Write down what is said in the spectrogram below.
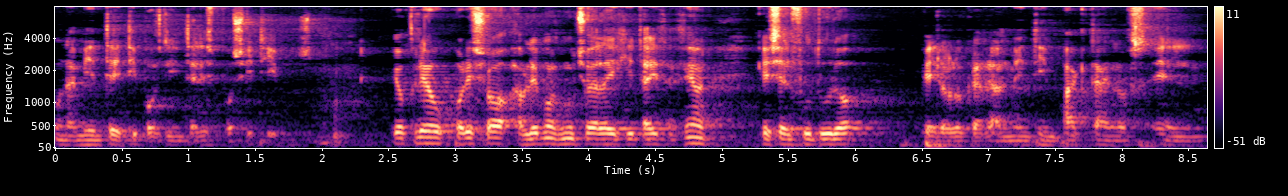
un, ambiente de tipos de interés positivos. Yo creo, por eso hablemos mucho de la digitalización, que es el futuro, pero lo que realmente impacta en, los, en,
